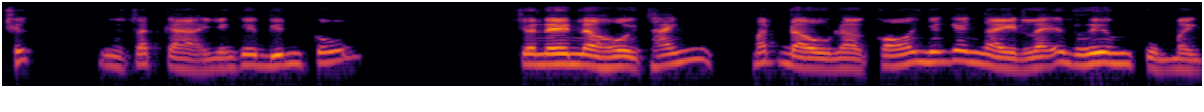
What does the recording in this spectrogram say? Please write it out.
chức tất cả những cái biến cố cho nên là hội thánh bắt đầu là có những cái ngày lễ riêng của mình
